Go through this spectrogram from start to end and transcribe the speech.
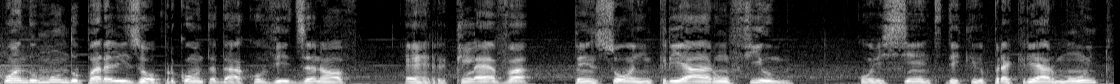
Quando o mundo paralisou por conta da Covid-19, Henrique Leva pensou em criar um filme, consciente de que para criar muito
